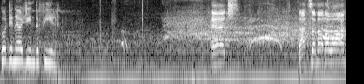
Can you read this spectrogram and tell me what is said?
good energy in the field. Edge. That's another one.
